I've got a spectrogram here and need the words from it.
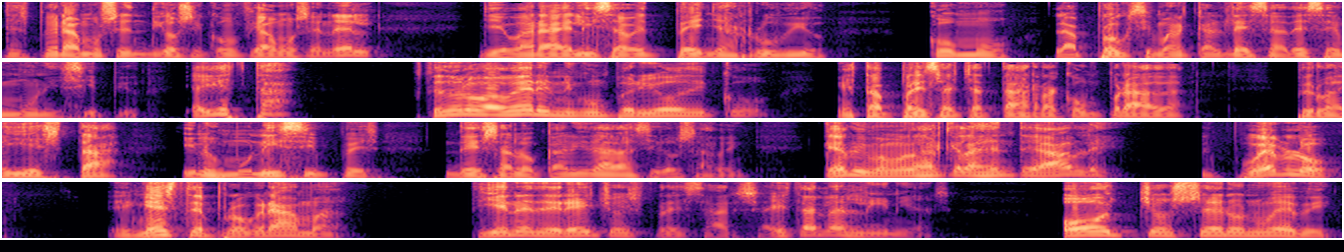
esperamos en Dios y confiamos en Él, llevará a Elizabeth Peña Rubio como la próxima alcaldesa de ese municipio. Y ahí está. Usted no lo va a ver en ningún periódico, en esta prensa chatarra comprada, pero ahí está. Y los municipios de esa localidad así lo saben. Kevin, vamos a dejar que la gente hable. El pueblo en este programa tiene derecho a expresarse. Ahí están las líneas. 809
